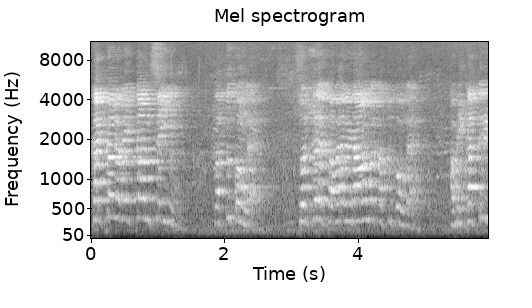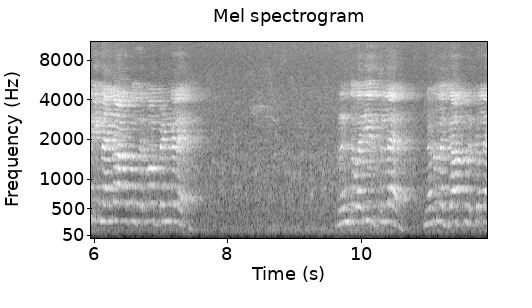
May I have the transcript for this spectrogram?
கற்றல் அதைத்தான் செய்யும். கத்துக்கோங்க. சொற்களை தவற விடாம கத்துக்கோங்க. அப்படி கத்துக்கிட்டீங்கன்னா என்ன ஆகும் தெரியுமா பெண்களே? ரெண்டு வரி இருக்குல்ல நடுவுல கேப் இருக்குல்ல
